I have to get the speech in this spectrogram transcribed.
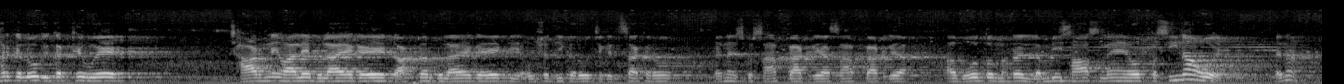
घर के लोग इकट्ठे हुए, झाड़ने वाले बुलाए गए, डॉक्टर बुलाए गए कि औषधि करो, चिकित्सा करो। है ना, इसको सांप काट गया, सांप काट गया। अब वो तो मतलब लंबी सांस लें और पसीना होए। है ना?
